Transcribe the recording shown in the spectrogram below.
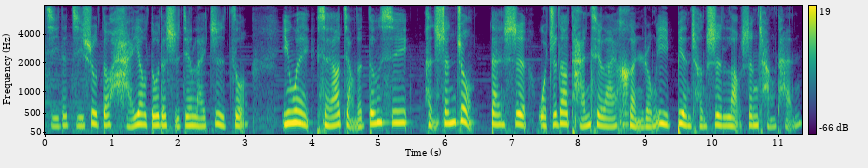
集的集数都还要多的时间来制作，因为想要讲的东西很深重，但是我知道谈起来很容易变成是老生常谈。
